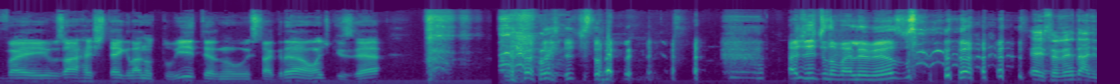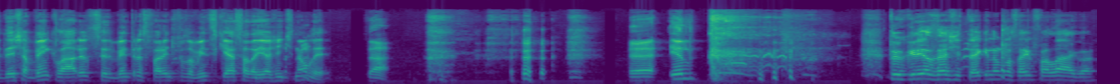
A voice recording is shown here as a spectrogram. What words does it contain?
vai usar a hashtag lá no Twitter, no Instagram, onde quiser. a, gente não vai ler. a gente não vai ler mesmo. É, isso é verdade. Deixa bem claro, ser bem transparente pros ouvintes que essa daí a gente não lê. Tá. É, ele... Tu cria as hashtags e não consegue falar agora.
